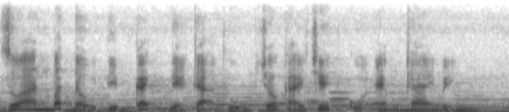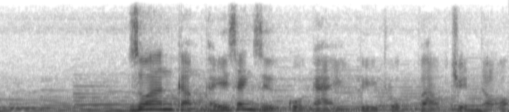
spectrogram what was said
Gioan bắt đầu tìm cách để trả thù cho cái chết của em trai mình. Gioan cảm thấy danh dự của ngài tùy thuộc vào chuyện đó.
